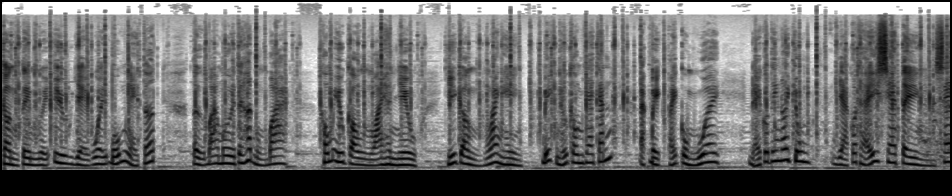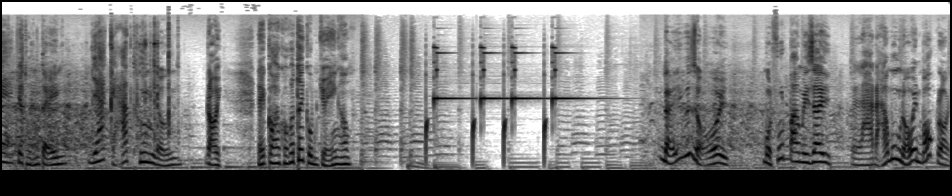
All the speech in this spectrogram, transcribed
Cần tìm người yêu về quê 4 ngày Tết Từ 30 tới hết mùng 3 Không yêu cầu ngoại hình nhiều Chỉ cần ngoan hiền Biết nữ công gia chánh Đặc biệt phải cùng quê để có tiếng nói chung và có thể xe tiền xe cho thuận tiện giá cả thương lượng. Rồi để coi coi có tới công chuyện không. Đấy rồi một phút 30 giây là đã muốn nổ inbox rồi.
